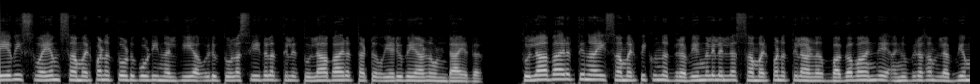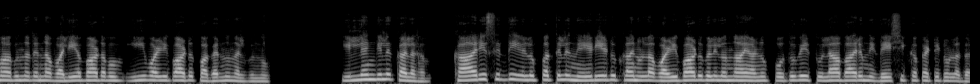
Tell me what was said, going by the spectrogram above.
ദേവി സ്വയം സമർപ്പണത്തോടുകൂടി നൽകിയ ഒരു തുളസീതളത്തിൽ തുലാഭാരത്തട്ട് ഉയരുകയാണ് ഉണ്ടായത്. തുലാഭാരത്തിനായി സമർപ്പിക്കുന്ന ദ്രവ്യങ്ങളിലെല്ലാം സമർപ്പണത്തിലാണ് ഭഗവാന്റെ അനുഗ്രഹം ലഭ്യമാകുന്നതെന്ന വലിയ പാഠവും ഈ വഴിപാട് പകർന്നു നൽകുന്നു. ഇല്ലെങ്കിൽ കലഹം കാര്യസിദ്ധി എളുപ്പത്തിൽ നേടിയെടുക്കാനുള്ള വഴിപാടുകളിലൊന്നായാണ് പൊതുവെ തുലാഭാരം നിർദ്ദേശിക്കപ്പെട്ടിട്ടുള്ളത്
